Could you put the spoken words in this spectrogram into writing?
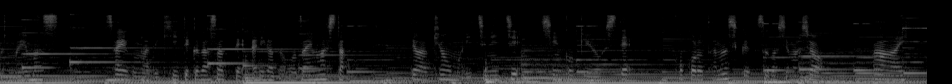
と思います。最後まで聞いてくださってありがとうございました。では今日も一日深呼吸をして心楽しく過ごしましょう。バイ。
